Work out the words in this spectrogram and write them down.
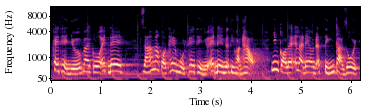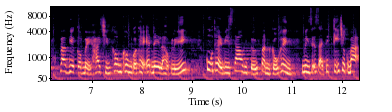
khe thẻ nhớ micro SD. Giá mà có thêm một khe thẻ nhớ SD nữa thì hoàn hảo, nhưng có lẽ là Dell đã tính cả rồi và việc có 7290 không có thẻ SD là hợp lý. Cụ thể vì sao thì tới phần cấu hình mình sẽ giải thích kỹ cho các bạn.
